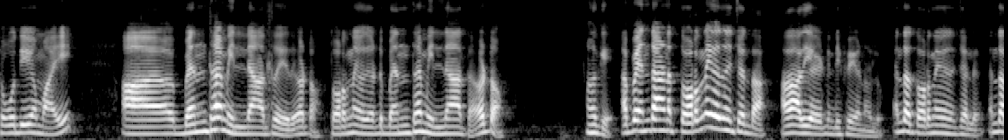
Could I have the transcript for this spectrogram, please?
ചോദ്യവുമായി ബന്ധമില്ലാത്തത് ചെയ്ത് കേട്ടോ. തുറന്ന ചോദ്യമായിട്ട് ബന്ധമില്ലാത്ത കേട്ടോ. ഓക്കെ അപ്പോൾ എന്താണ് തുറന്ന ചോദ്യം എന്ന് വെച്ചാൽ എന്താ? അത് ആദ്യം ഐഡന്റിഫൈ ചെയ്യണമല്ലോ. എന്താ തുറന്ന ചോദ്യം വെച്ചാൽ? എന്താ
